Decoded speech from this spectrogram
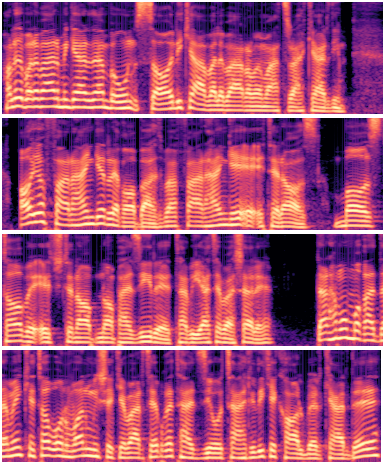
حالا دوباره برمیگردم به اون سوالی که اول برنامه مطرح کردیم آیا فرهنگ رقابت و فرهنگ اعتراض بازتاب اجتناب ناپذیر طبیعت بشره؟ در همون مقدمه کتاب عنوان میشه که بر طبق تجزیه و تحلیلی که کالبر کرده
